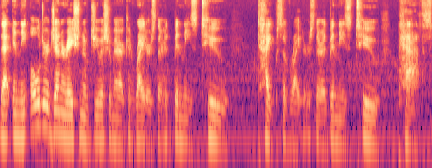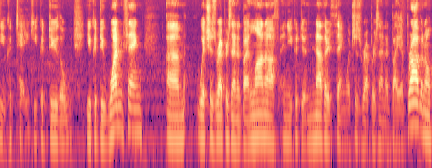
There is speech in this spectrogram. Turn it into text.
that in the older generation of Jewish American writers, there had been these two types of writers. There had been these two paths you could take. You could do the you could do one thing um, which is represented by Lonoff, and you could do another thing, which is represented by Abravanel.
